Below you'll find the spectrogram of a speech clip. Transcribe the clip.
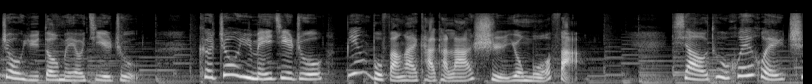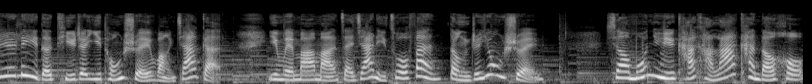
咒语都没有记住。可咒语没记住，并不妨碍卡卡拉使用魔法。小兔灰灰吃力地提着一桶水往家赶，因为妈妈在家里做饭，等着用水。小魔女卡卡拉看到后，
